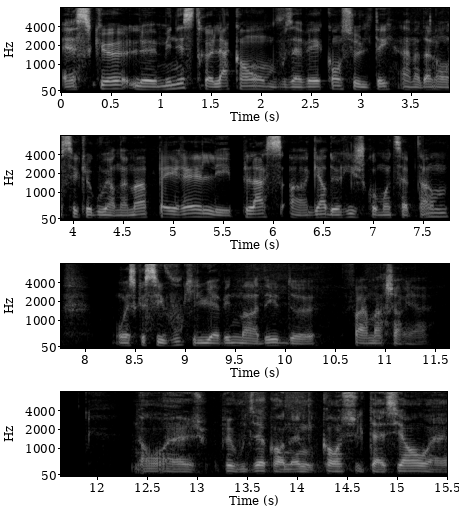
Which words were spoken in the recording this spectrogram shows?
Est-ce que le ministre Lacombe vous avait consulté avant d'annoncer que le gouvernement paierait les places en garderie jusqu'au mois de septembre, ou est-ce que c'est vous qui lui avez demandé de faire marche arrière? Non, euh, je peux vous dire qu'on a une consultation euh,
